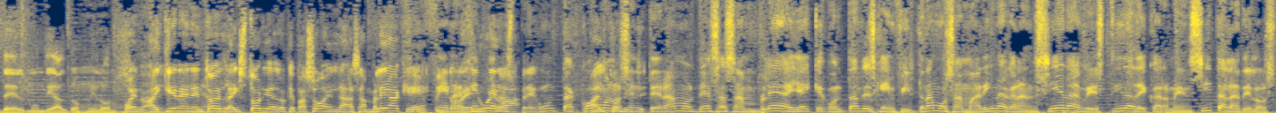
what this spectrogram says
del Mundial 2011. Bueno, ahí tienen entonces la historia de lo que pasó en la asamblea que Jefe, la gente nos renueva. pregunta cómo al nos enteramos de esa asamblea y hay que contarles que infiltramos a Marina Granciera vestida de Carmencita, la de los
